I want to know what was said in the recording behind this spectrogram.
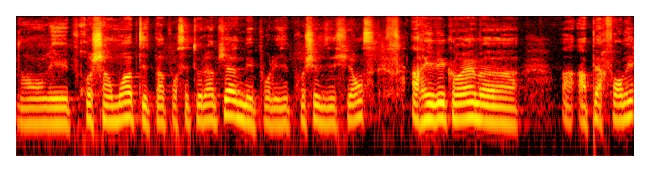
dans les prochains mois, peut-être pas pour cette Olympiade, mais pour les prochaines échéances, arriver quand même euh, à, à performer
